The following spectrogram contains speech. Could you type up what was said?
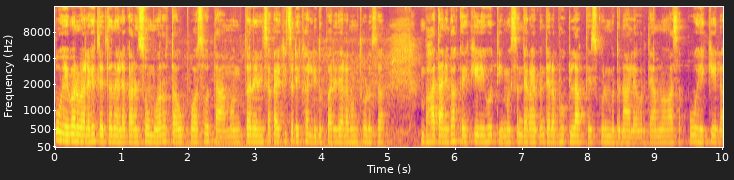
पोहे बनवायला घेतले तनयला कारण सोमवार होता उपवास होता. मग तनयने सकाळी खिचडी खाल्ली दुपारी त्याला मग थोडंसं भात आणि भाकरी केली होती. मग संध्याकाळी पण त्याला भूक लागते स्कूलमधून आल्यावर त्यामुळं असं पोहे केलं.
